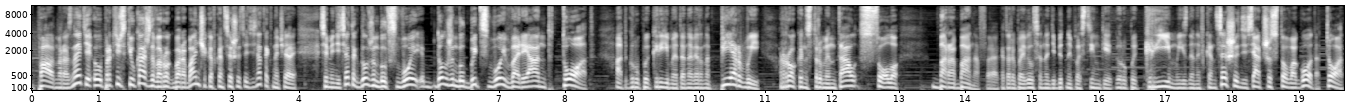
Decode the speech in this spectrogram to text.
Палмера. Знаете, практически у каждого рок-барабанщика в конце 60-х, в начале 70-х должен был, свой, должен был быть свой вариант тот от группы Крим. Это, наверное, первый рок-инструментал соло барабанов, э, который появился на дебютной пластинке группы Крим, изданной в конце 66 года. Тот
